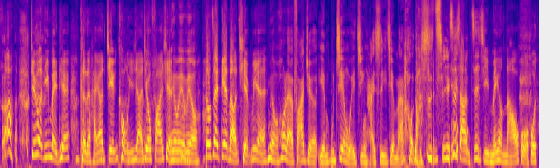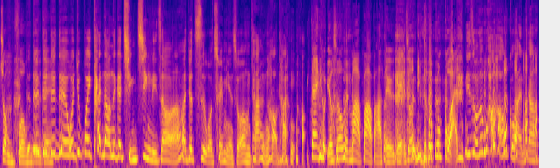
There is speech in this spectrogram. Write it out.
结果你每天可能还要监控一下。就发现没有没有没有都在电脑前面，没有。后来发觉眼不见为净，还是一件蛮好的事情。至少你自己没有恼火或中风，对对对对对，我就不会看到那个情境，你知道吗？然后就自我催眠说：“嗯，他很好，他很好。”但有有时候会骂爸爸，对不对？说你都不管，你怎么都不好好管这样？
